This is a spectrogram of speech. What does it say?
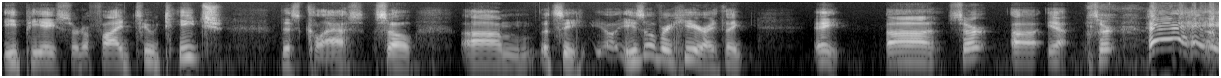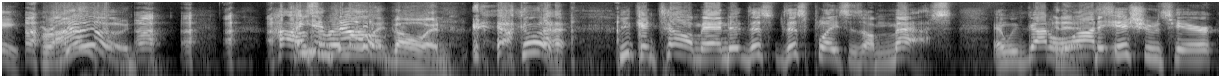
EPA certified to teach this class. So um, let's see. He's over here, I think. Hey, uh, sir. Uh, yeah, sir. Hey, dude. How How's you the remote doing? going? Good. You can tell, man. This this place is a mess, and we've got a It lot is. of issues here.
